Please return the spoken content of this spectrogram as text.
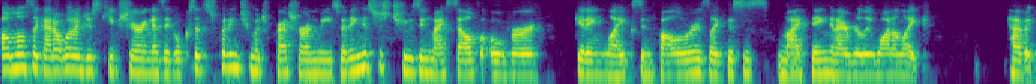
Almost like I don't want to just keep sharing as I go because it's putting too much pressure on me. So I think it's just choosing myself over getting likes and followers. Like this is my thing, and I really want to like have it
